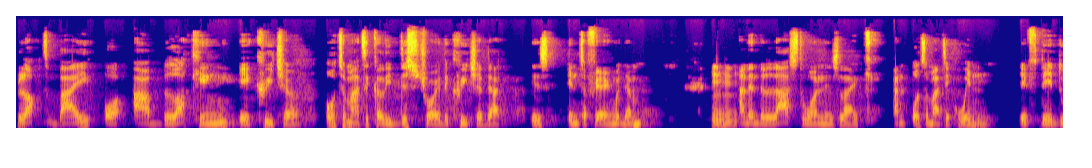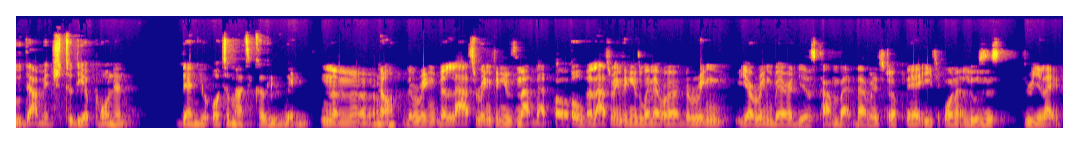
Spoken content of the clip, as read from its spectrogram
blocked by or are blocking a creature, automatically destroy the creature that is interfering with them. Hmm And then the last one is like an automatic win. If they do damage to the opponent, then you automatically win. No, no, no, no, No? The ring, the last ring thing is not that powerful. Oh. The last ring thing is whenever the ring, your ring bearer deals combat damage to a player, each opponent loses three life.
